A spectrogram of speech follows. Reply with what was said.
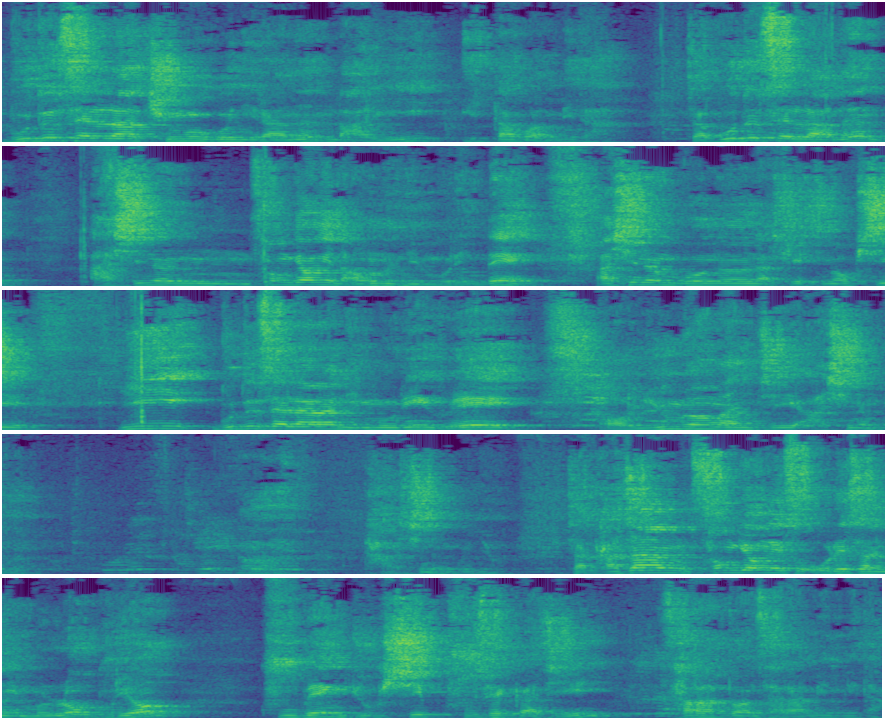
무드셀라 증후군이라는 말이 있다고 합니다. 자, 무드셀라는 아시는 성경에 나오는 인물인데 아시는 분은 아시겠지만 혹시 이 무드셀라라는 인물이 왜 어, 유명한지 아시는 분? 아, 다 아시는군요. 자, 가장 성경에서 오래 산 인물로 무려 969세까지 살았던 사람입니다.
